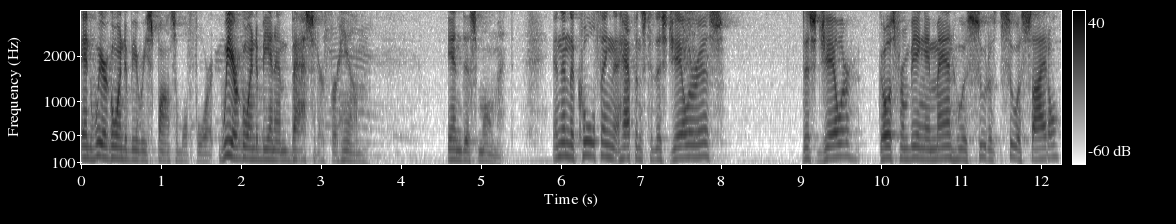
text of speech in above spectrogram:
And we are going to be responsible for it. We are going to be an ambassador for Him in this moment. And then the cool thing that happens to this jailer is this jailer goes from being a man who is suicidal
